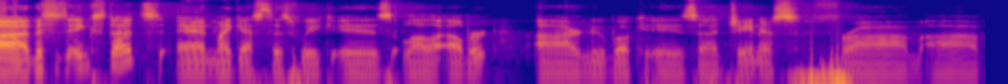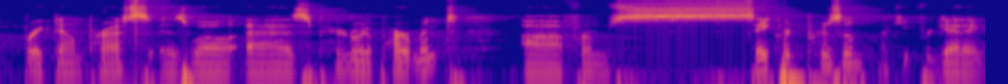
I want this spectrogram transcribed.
Uh, this is Inkstuds, and my guest this week is Lala Albert. Our new book is uh, Janus from uh, Breakdown Press, as well as Paranoid Apartment uh, from Sacred Prism. I keep forgetting.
